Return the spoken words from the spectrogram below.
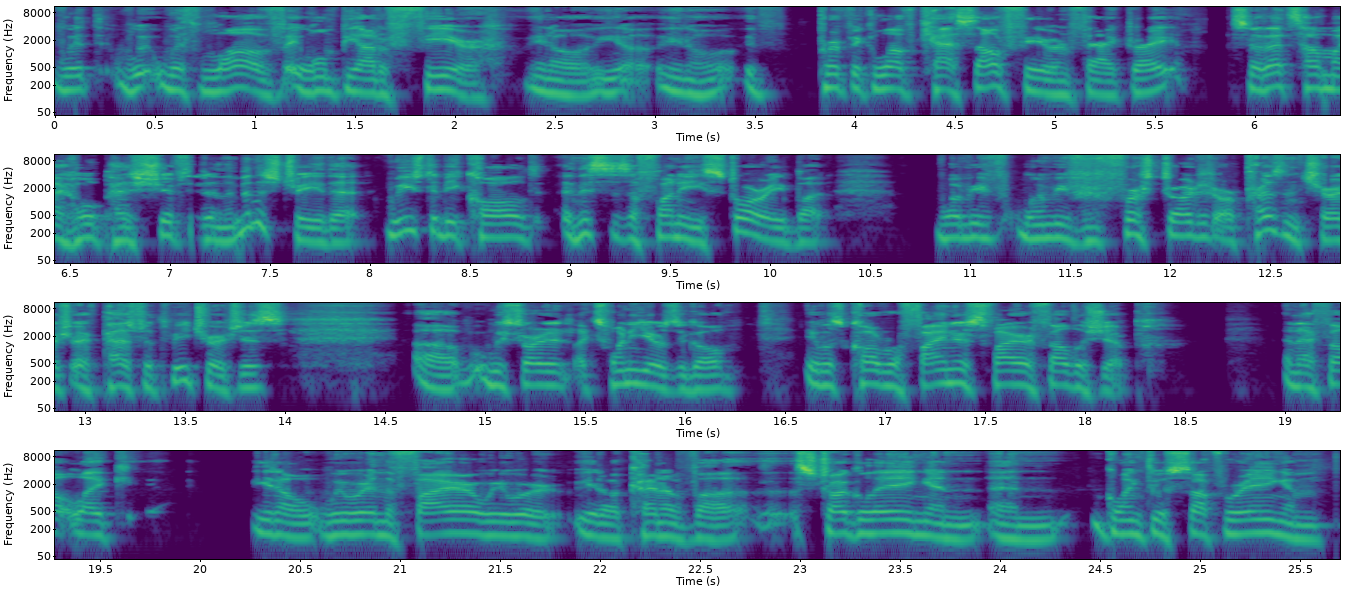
with, with, with love. It won't be out of fear. You know, you you know, if perfect love casts out fear, in fact, right? So that's how my hope has shifted in the ministry. That we used to be called, and this is a funny story, but when we when we first started our present church, I've pastored three churches. Uh, we started like 20 years ago. It was called Refiners Fire Fellowship, and I felt like you know, we were in the fire. We were, you know, kind of uh, struggling and and going through suffering, and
